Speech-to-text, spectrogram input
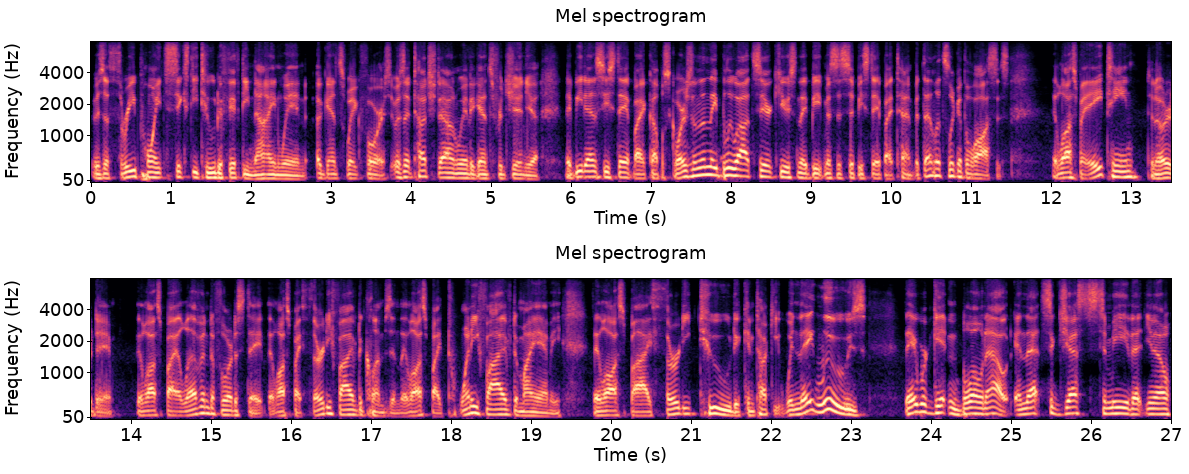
was a three point 62 to 59 win against Wake Forest. It was a touchdown win against Virginia. They beat NC State by a couple scores, and then they blew out Syracuse and they beat Mississippi State by 10. But then let's look at the losses. They lost by 18 to Notre Dame. They lost by 11 to Florida State. They lost by 35 to Clemson. They lost by 25 to Miami. They lost by 32 to Kentucky. When they lose, they were getting blown out. And that suggests to me that, you know,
